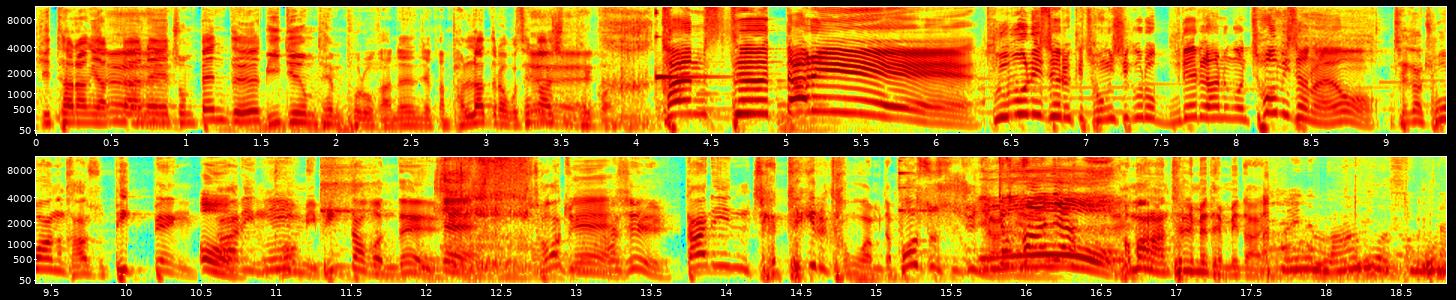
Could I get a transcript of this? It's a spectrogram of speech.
기타랑 약간의 네. 좀 밴드 미디움 템포로 가는 약간 발라드라고 생각하시면 네. 될것 같아요. 감스트 딸이 이렇게 정식으로 무대를 하는 건 처음이잖아요. 제가 좋아하는 가수 빅뱅, 어. 딸인 음. 거미, 빅다건데 네. 저 같은 경우는 네. 사실 딸인 제트기를 타고 갑니다. 버스 수준이 오. 아니에요. 저만 안 틀리면 됩니다. 저희는 망한 것 같습니다.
